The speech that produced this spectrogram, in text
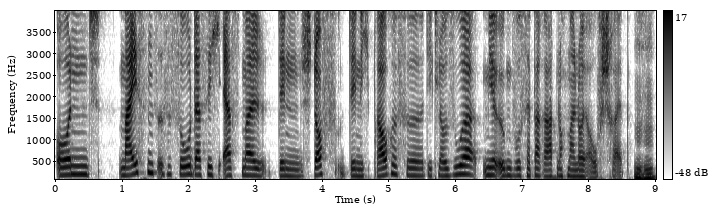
Und meistens ist es so, dass ich erstmal den Stoff, den ich brauche für die Klausur, mir irgendwo separat nochmal neu aufschreibe. Mhm.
